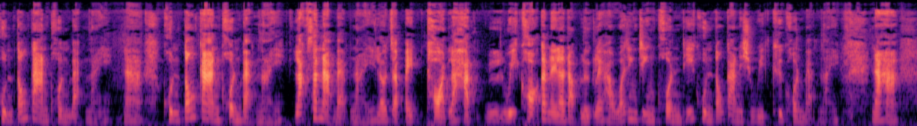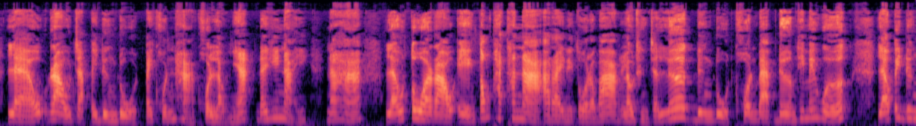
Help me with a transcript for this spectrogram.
คุณต้องการคนแบบไหน นะคะคุณต้องการคนแบบไหน ลักษณะแบบไหนเราจะไปถอดรหัสวิเคราะห์กันในระดับลึกเลยค่ะ ว่าจริง ๆ คนที่คุณต้องการในชีวิตคือคนแบบไหนนะคะแล้วเราจะไปดึงดูดไปค้นหาคนเหล่านี้ได้ที่ไหนนะคะแล้วตัวเราเองต้องพัฒนาอะไรในตัวเราบ้าง เราถึงจะเลิกดึงดูดคนแบบเดิมที่ไม่เวิร์กแล้วไปดึง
